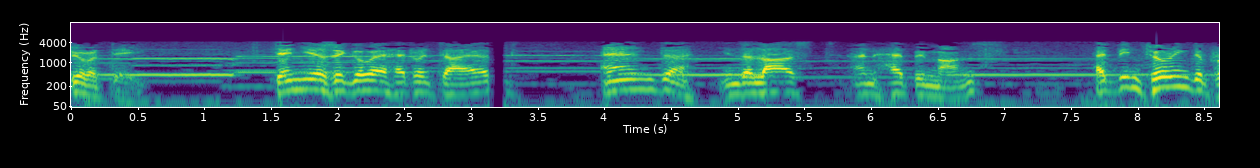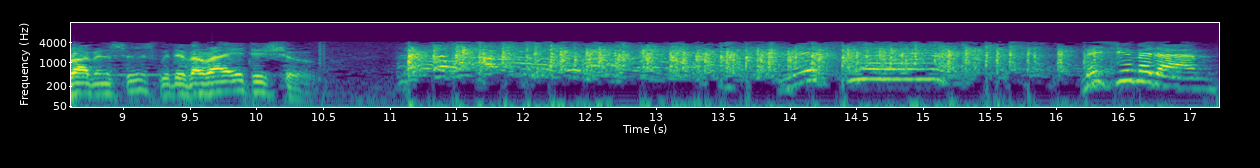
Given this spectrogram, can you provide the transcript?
Sûreté. Ten years ago I had retired, and uh, in the last unhappy months, had been touring the provinces with a variety show. Messieurs, Messieurs, Mesdames,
